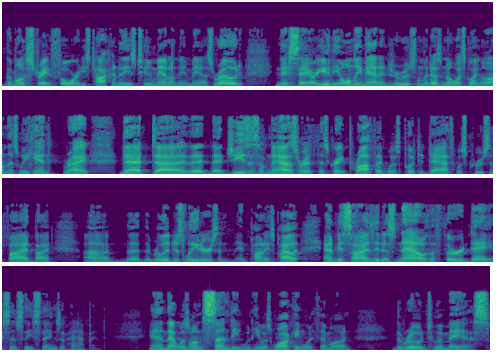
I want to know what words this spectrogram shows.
the most straightforward. He's talking to these two men on the Emmaus Road. They say, "Are you the only man in Jerusalem that doesn't know what's going on this weekend?" right? That uh, that that Jesus of Nazareth, this great prophet, was put to death, was crucified by uh, the the religious leaders and, and Pontius Pilate. And besides, it is now the third day since these things have happened, and that was on Sunday when he was walking with them on the road to Emmaus.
